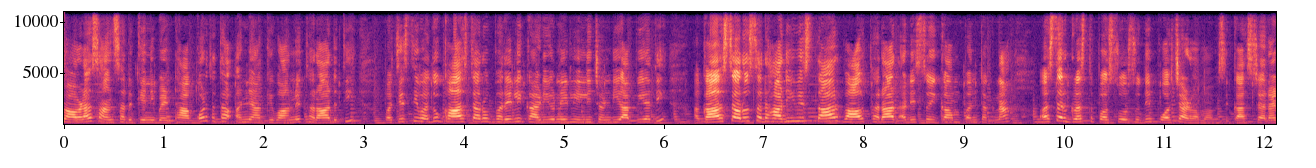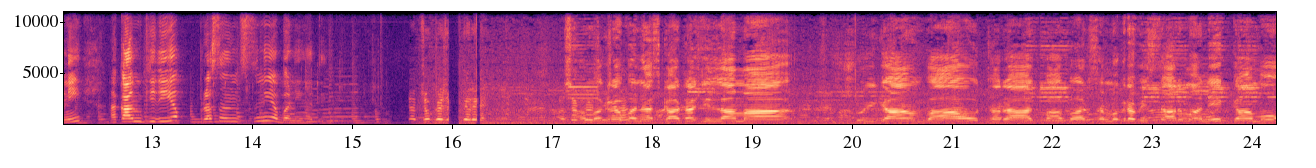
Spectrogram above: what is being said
ચાવડા, સાંસદ ગેનીબેન ઠાકોર તથા અન્ય આગેવાનોએ થરાદથી પચીસથી વધુ ઘાસચારો ભરેલી ગાડીઓને લીલી ઝંડી આપી હતી. આ ઘાસચારો સરહદી વિસ્તાર, વાવ, થરાદ અને સુઈગામ પંથકના અસરગ્રસ્ત પશુઓ સુધી પહોંચાડવામાં આવે છે કાસ્ટારાની આ કામગીરી પ્રશંસનીય બની હતી. સમગ્ર બનાસકાંઠા જિલ્લામાં સુઈગામ, વાવ, થરાદ, બાબર સમગ્ર વિસ્તારમાં અનેક ગામો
